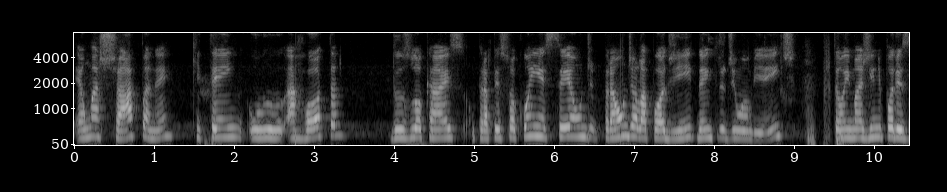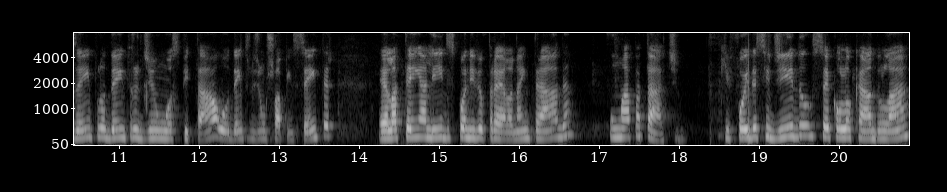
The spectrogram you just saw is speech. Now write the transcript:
é uma chapa, né, que tem o, a rota dos locais para a pessoa conhecer onde, para onde ela pode ir dentro de um ambiente. Então, imagine, por exemplo, dentro de um hospital ou dentro de um shopping center, ela tem ali disponível para ela na entrada um mapa tátil, que foi decidido ser colocado lá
